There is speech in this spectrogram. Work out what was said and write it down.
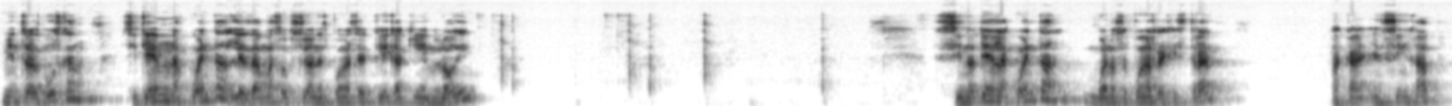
Mientras buscan, si tienen una cuenta, les da más opciones. Pueden hacer clic aquí en Login. Si no tienen la cuenta, bueno, se pueden registrar acá en SynHub.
